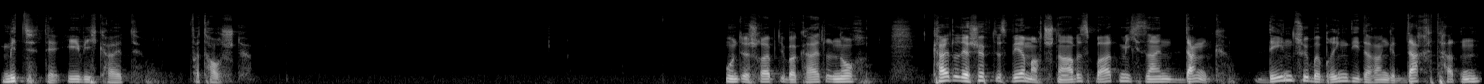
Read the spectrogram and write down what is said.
mit der Ewigkeit vertauschte. Und er schreibt über Keitel noch, Keitel, der Chef des Wehrmachtstabes, bat mich, seinen Dank denen zu überbringen, die daran gedacht hatten,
